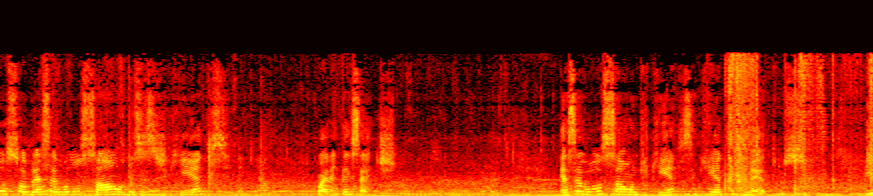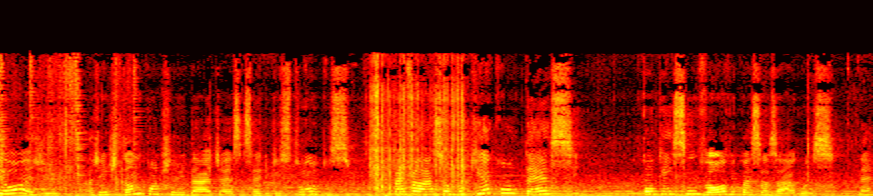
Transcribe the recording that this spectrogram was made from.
falou sobre essa evolução desses de 547. Essa evolução de 500 em 500 metros. E hoje, a gente dando continuidade a essa série de estudos, vai falar sobre o que acontece com quem se envolve com essas águas, né?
